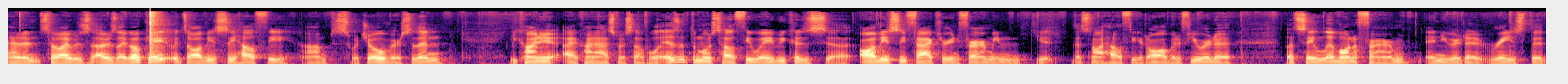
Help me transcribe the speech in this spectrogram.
and so I was I was like, okay, it's obviously healthy um, to switch over. So then you kind of I kind of ask myself, well, is it the most healthy way? Because uh, obviously factory and farming that's not healthy at all. But if you were to let's say live on a farm and you were to raise the,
